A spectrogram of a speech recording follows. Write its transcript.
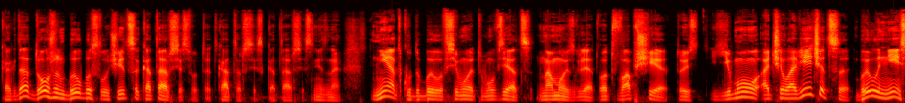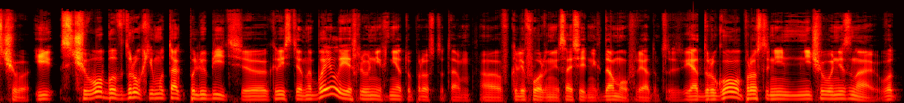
когда должен был бы случиться катарсис, вот этот катарсис, катарсис, не знаю. Неоткуда было всему этому взяться, на мой взгляд, вот вообще. То есть ему очеловечиться было не с чего. И с чего бы вдруг ему так полюбить э, Кристиана Бейла, если у них нету просто там э, в Калифорнии соседних домов рядом. Я другого просто ни, ничего не знаю. Вот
